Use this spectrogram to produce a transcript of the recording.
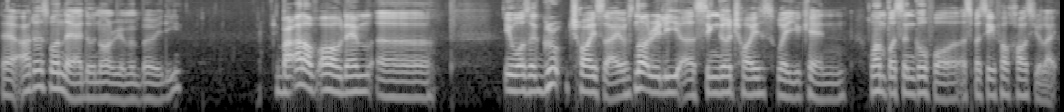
There are others one that I do not remember already. But out of all of them, uh, it was a group choice. Uh. It was not really a single choice where you can one person go for a specific course. You like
